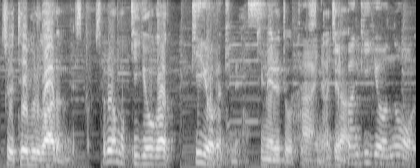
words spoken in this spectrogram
そういうテーブルがあるんですか？それはもう企業が企業が決めます。決めるってことですね、はい、一般企業の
